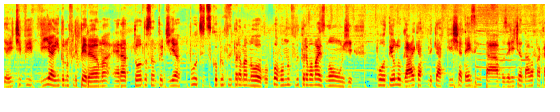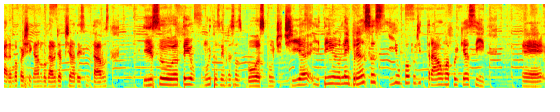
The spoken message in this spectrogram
E a gente vivia indo no fliperama, era todo santo dia, putz, descobri um fliperama novo, pô, vamos no fliperama mais longe, pô, tem um lugar que a, que a ficha é 10 centavos, e a gente andava pra caramba pra chegar no lugar onde a ficha era 10 centavos. Isso eu tenho muitas lembranças boas com Titia e tenho lembranças e um pouco de trauma, porque assim, é,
